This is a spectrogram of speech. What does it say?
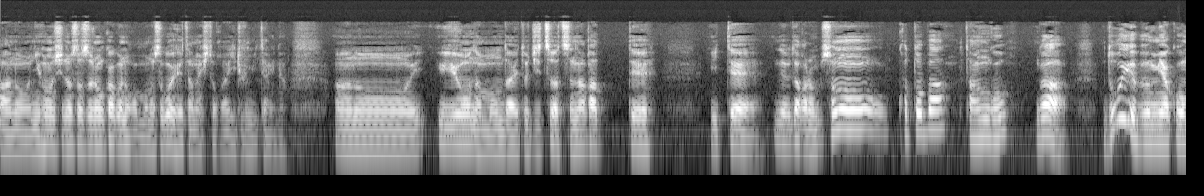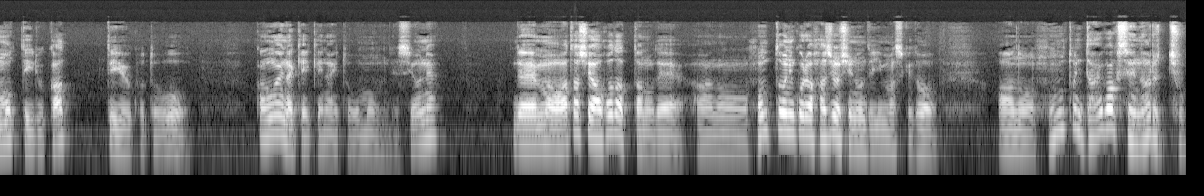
あの日本史の卒論を書くのがものすごい下手な人がいるみたいなあのいうような問題と実はつながっていてでだからその言葉単語がどういう文脈を持っているかっていうことを考えなきゃいけないと思うんですよね。でまあ私アホだったのであの本当にこれは恥を忍んで言いますけどあの本当に大学生になる直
